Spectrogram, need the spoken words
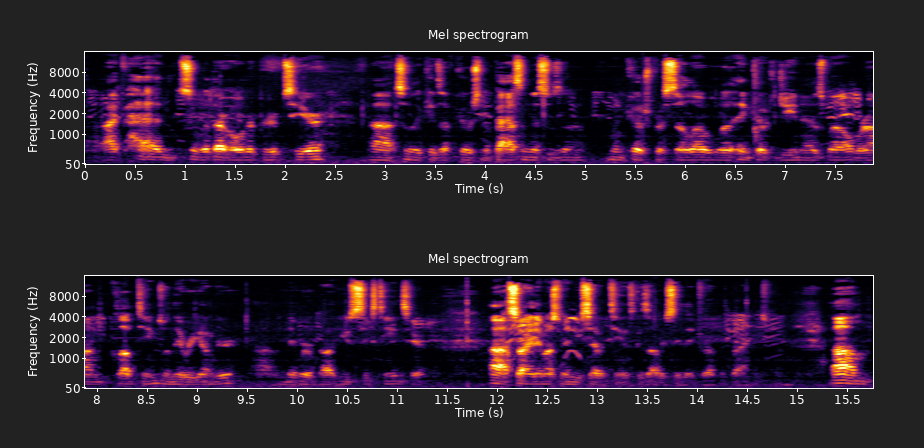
Uh, I've had some with our older groups here. Uh, some of the kids I've coached in the past, and this was uh, when Coach Priscilla and Coach Gina as well were on club teams when they were younger. Um, they were about U16s here. Uh, sorry, they must have been U17s because obviously they dropped the practice. Um,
